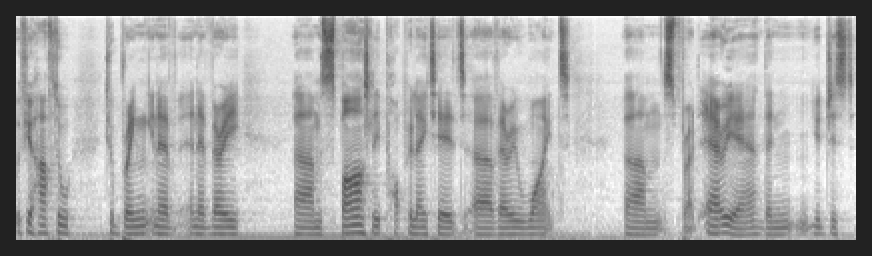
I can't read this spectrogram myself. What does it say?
if you have to to bring in a in a very um, sparsely populated, uh, very white um, spread area, then you just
